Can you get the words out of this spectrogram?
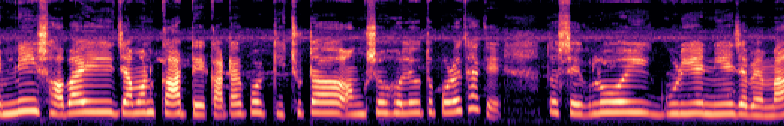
এমনি সবাই যেমন কাটে, কাটার পর কিছুটা অংশ হলেও তো পড়ে থাকে, তো সেগুলোই গুড়িয়ে নিয়ে যাবে মা।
